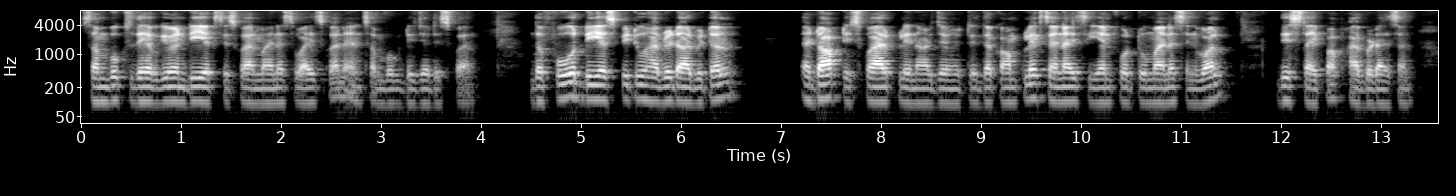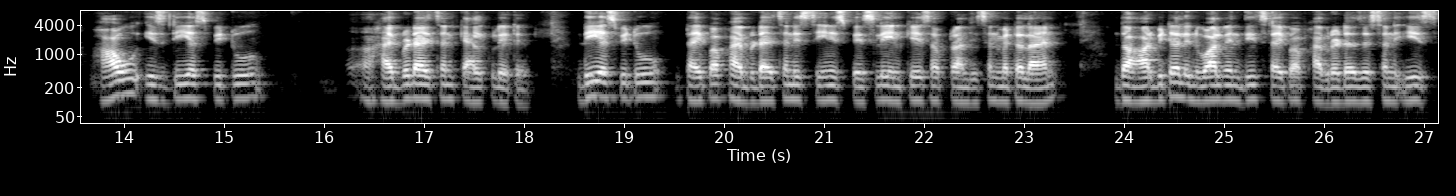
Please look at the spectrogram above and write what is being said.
Some books they have given dx square minus y square and some book dz square. The 4 dsp2 hybrid orbital adopt square planar geometry. The complex nicn42 minus involve this type of hybridization how is dsp2 uh, hybridization calculated DSP2 type of hybridization is seen especially in case of transition metal ion. The orbital involved in this type of hybridization is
